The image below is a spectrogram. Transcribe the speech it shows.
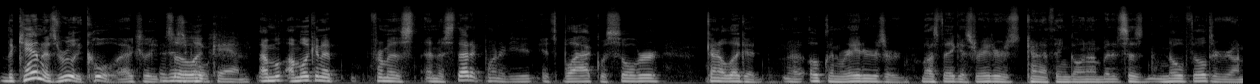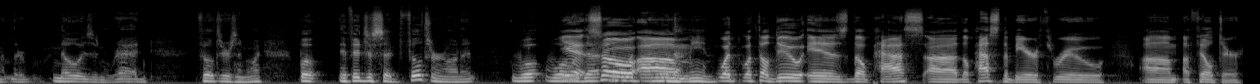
the can is really cool, actually. It is so, a cool can. I'm I'm looking at from a, an aesthetic point of view. It's black with silver, kind of like a uh, Oakland Raiders or Las Vegas Raiders kind of thing going on. But it says no filter on it. Their no is in red, filters in white. But if it just said filter on it, what, what yeah, would that, so what would, what would um, that mean? what what they'll do is they'll pass uh, they'll pass the beer through um, a filter,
